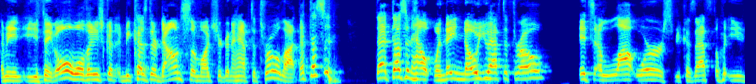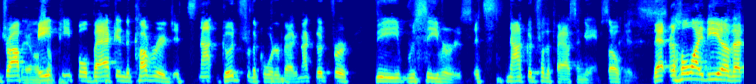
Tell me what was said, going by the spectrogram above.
I mean, you think, oh well, they're just gonna because they're down so much, you're gonna have to throw a lot. That doesn't that doesn't help. When they know you have to throw, it's a lot worse because that's the way you drop also- eight people back into coverage. It's not good for the quarterback, not good for the receivers. It's not good for the passing game. So that the whole idea that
